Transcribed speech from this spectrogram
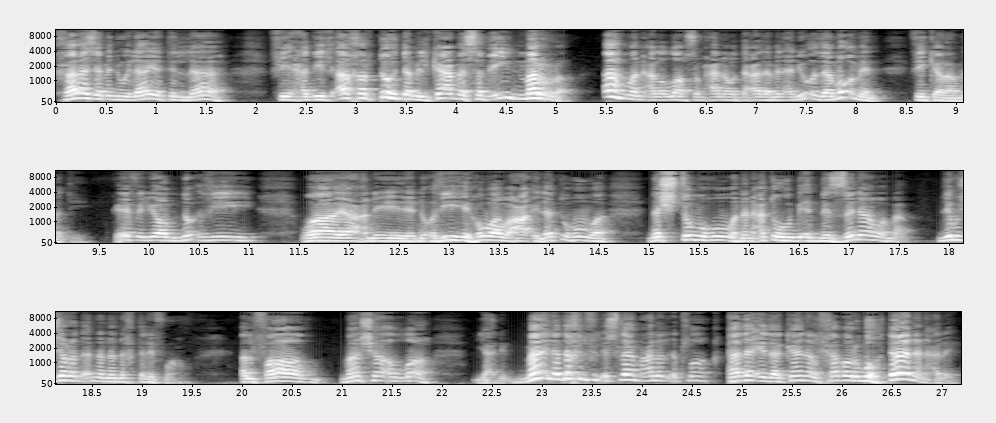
خرج من ولاية الله. في حديث آخر تهدم الكعبة سبعين مرة. أهون على الله سبحانه وتعالى من أن يؤذى مؤمن في كرامته. كيف اليوم نؤذي؟ ويعني نؤذيه هو وعائلته ونشتمه وننعته بابن الزنا وما لمجرد أننا نختلف معه. ألفاظ ما شاء الله. يعني ما إلى دخل في الإسلام على الإطلاق. هذا إذا كان الخبر بهتانا عليه.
